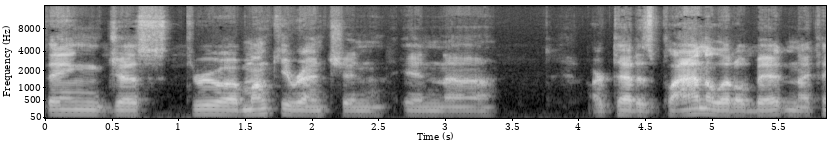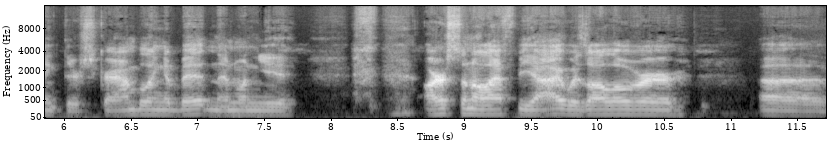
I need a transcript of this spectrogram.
thing just threw a monkey wrench in in. Uh, Arteta's plan a little bit, and I think they're scrambling a bit. And then when you Arsenal FBI was all over uh,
